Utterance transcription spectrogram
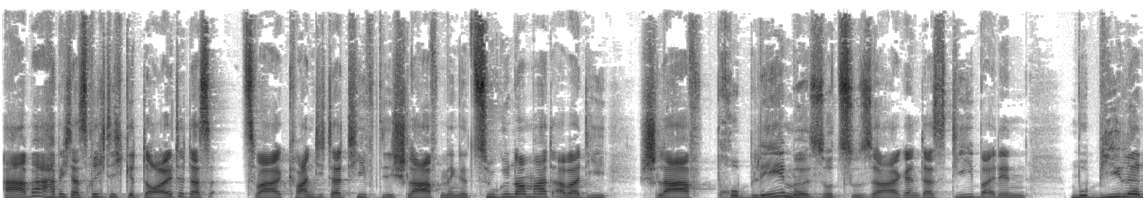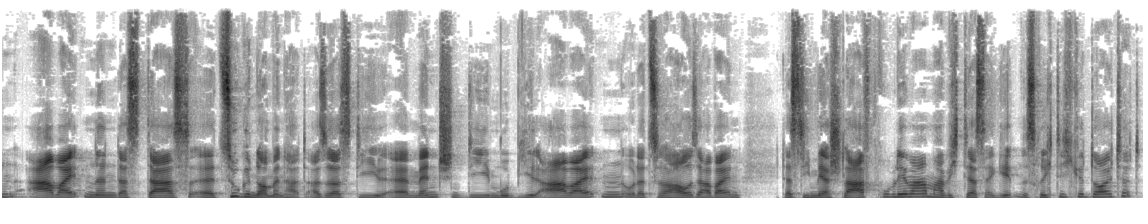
Aber habe ich das richtig gedeutet, dass zwar quantitativ die Schlafmenge zugenommen hat, aber die Schlafprobleme sozusagen, dass die bei den mobilen Arbeitenden, dass das äh, zugenommen hat. Also dass die äh, Menschen, die mobil arbeiten oder zu Hause arbeiten, dass die mehr Schlafprobleme haben. Habe ich das Ergebnis richtig gedeutet?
